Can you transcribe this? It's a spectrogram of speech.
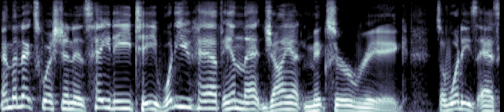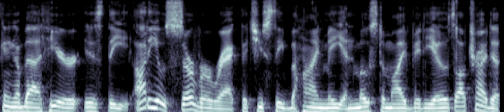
And the next question is, hey DT, what do you have in that giant mixer rig? So what he's asking about here is the audio server rack that you see behind me in most of my videos. I'll try to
